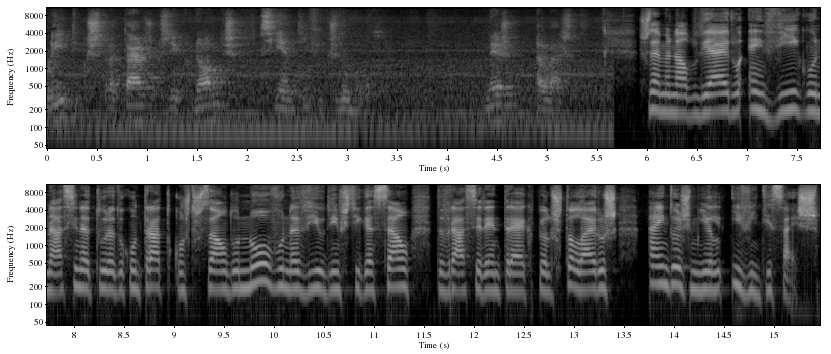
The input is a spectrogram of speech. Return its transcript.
políticos, estratégicos económicos científicos do mundo, mesmo a leste. José Manuel Bolheiro, em Vigo, na assinatura do contrato de construção do novo navio de investigação, deverá ser entregue pelos estaleiros em 2026.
